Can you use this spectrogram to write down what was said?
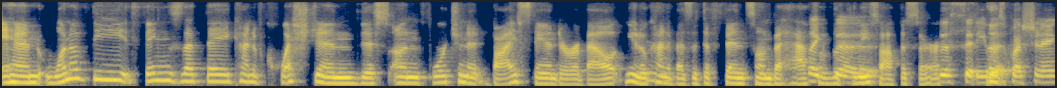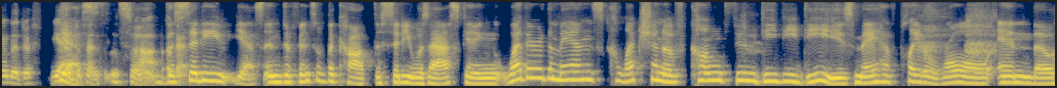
And one of the things that they kind of question this unfortunate bystander about, you know, mm-hmm. kind of as a defense on behalf like of the, the, police officer. The city the, was questioning the def- yeah, yes, defense of the so cop. The okay. city, yes, in defense of the cop, the city was asking whether the man's collection of kung fu DVDs may have played a role in though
